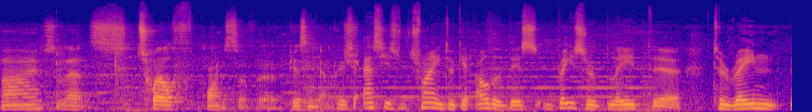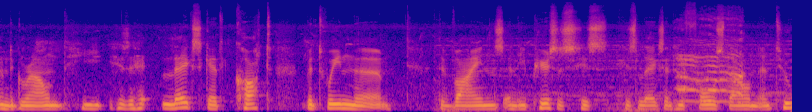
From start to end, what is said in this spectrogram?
five. So that's twelve points of uh, piercing damage. as he's trying to get out of this razor blade uh, terrain in the ground, he his he- legs get caught between the, the vines, and he pierces his, his legs, and he falls down, and two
